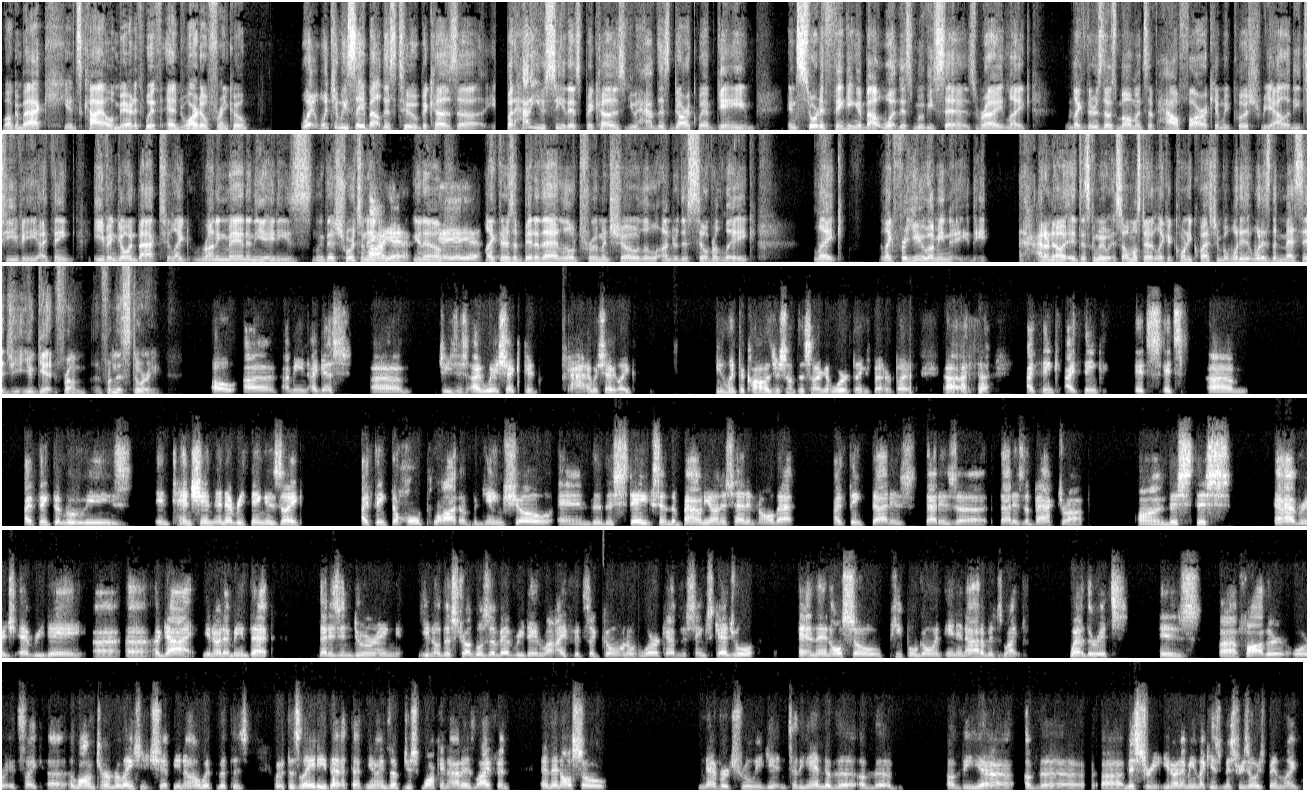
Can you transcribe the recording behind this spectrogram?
Welcome back. It's Kyle Meredith with Eduardo Franco. What what can we say about this too? Because uh but how do you see this? Because you have this dark web game and sort of thinking about what this movie says, right? Like like there's those moments of how far can we push reality TV? I think even going back to like Running Man in the 80s, like the Schwarzenegger, Ah, yeah. you know? Yeah, yeah, yeah. Like there's a bit of that, a little Truman Show, a little Under the Silver Lake. Like like for you, I mean, it- I don't know. It, it's gonna be, it's almost a like a corny question, but what is what is the message you, you get from from this story? Oh, uh, I mean, I guess, um, Jesus, I wish I could. God, I wish I like, you know, went to college or something so I could word things better. But uh, I think, I think it's it's. Um, I think the movie's intention and everything is like. I think the whole plot of the game show and the, the stakes and the bounty on his head and all that, I think that is that is uh that is the backdrop on this this average everyday uh, uh a guy you know what i mean? That that is enduring you know the struggles of everyday life. It's like going to work having the same schedule and then also people going in and out of his life whether it's his uh father or it's like a, a long-term relationship you know with with his with this lady that that you know ends up just walking out of his life. And and then also never truly getting to the end of the of the of the uh of the uh mystery. You know what i mean? Like his mystery's always been like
